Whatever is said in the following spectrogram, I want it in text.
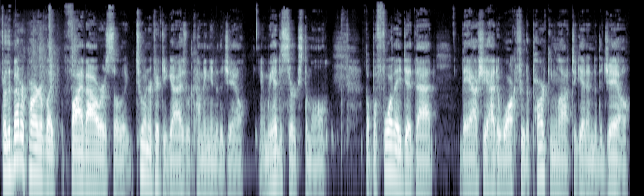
for the better part of like five hours, so like 250 guys were coming into the jail, and we had to search them all. But before they did that, they actually had to walk through the parking lot to get into the jail,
